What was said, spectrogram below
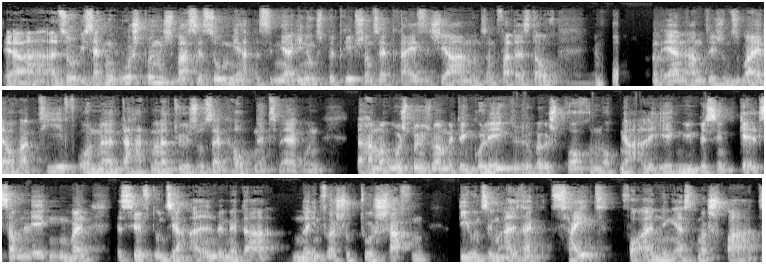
Ja, also ich sage mal, ursprünglich war es ja so, wir sind ja Innungsbetrieb schon seit 30 Jahren. Unser Vater ist auch im Vorstand ehrenamtlich und so weiter auch aktiv und äh, da hat man natürlich so sein Hauptnetzwerk und da haben wir ursprünglich mal mit den Kollegen darüber gesprochen, ob wir alle irgendwie ein bisschen Geld zusammenlegen, weil es hilft uns ja allen, wenn wir da eine Infrastruktur schaffen, die uns im Alltag Zeit vor allen Dingen erstmal spart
